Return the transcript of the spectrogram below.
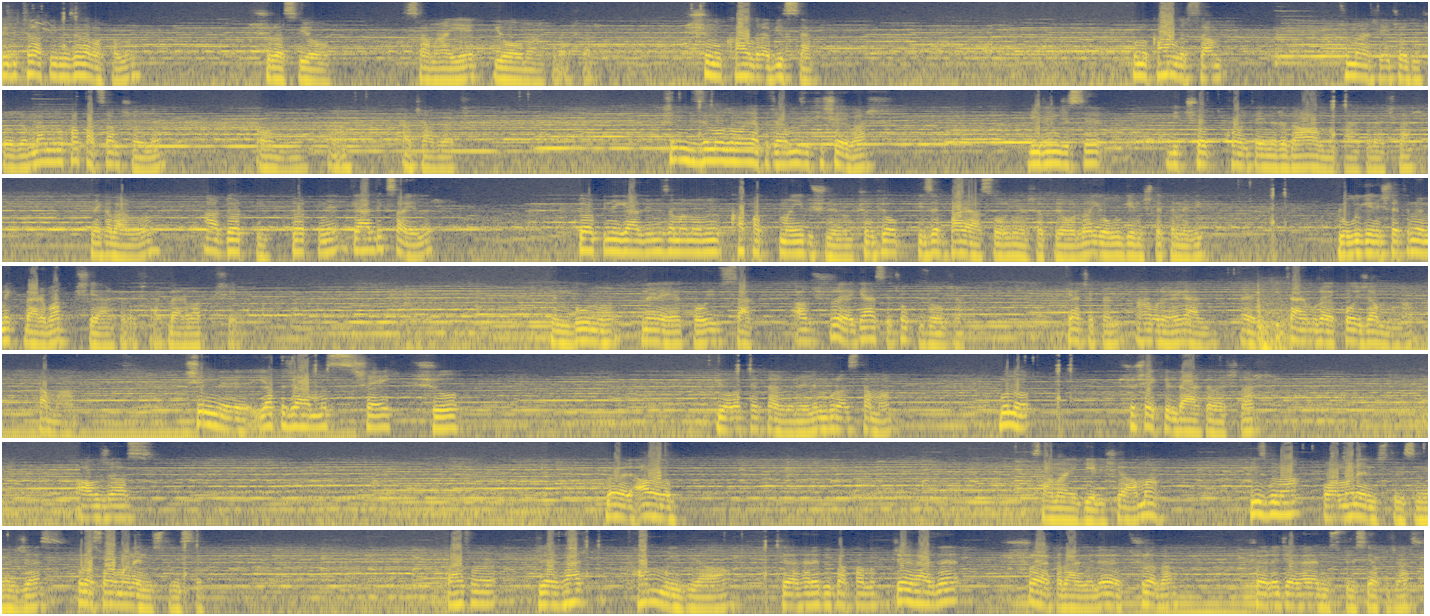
Ve bir trafiğimize de bakalım. Şurası yoğun. Sanayi yoğun arkadaşlar. Şunu kaldırabilsem. Bunu kaldırsam tüm her şeyi çözmüş olacağım. Ben bunu kapatsam şöyle. Olmuyor. Ha, aç abi aç. Şimdi bizim o zaman yapacağımız iki şey var. Birincisi bir çöp konteyneri daha almak arkadaşlar. Ne kadar bu? Ha 4000. 4000'e geldik sayılır. 4000'e geldiğimiz zaman onu kapatmayı düşünüyorum. Çünkü o bize bayağı sorun yaşatıyor orada. Yolu genişletemedik. Yolu genişletememek berbat bir şey arkadaşlar. Berbat bir şey. Şimdi bunu nereye koysak? Abi şuraya gelse çok güzel olacak. Gerçekten aha buraya geldi. Evet bir tane buraya koyacağım bunu. Tamam. Şimdi yapacağımız şey şu. Yola tekrar dönelim. Burası tamam. Bunu şu şekilde arkadaşlar alacağız. Böyle alalım. Sanayi gelişiyor ama biz buna orman endüstrisini vereceğiz. Burası orman endüstrisi. Daha sonra cevher tam mıydı ya? Cevhere bir bakalım. Cevher de şuraya kadar geliyor. Evet şuradan şöyle cevher endüstrisi yapacağız.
